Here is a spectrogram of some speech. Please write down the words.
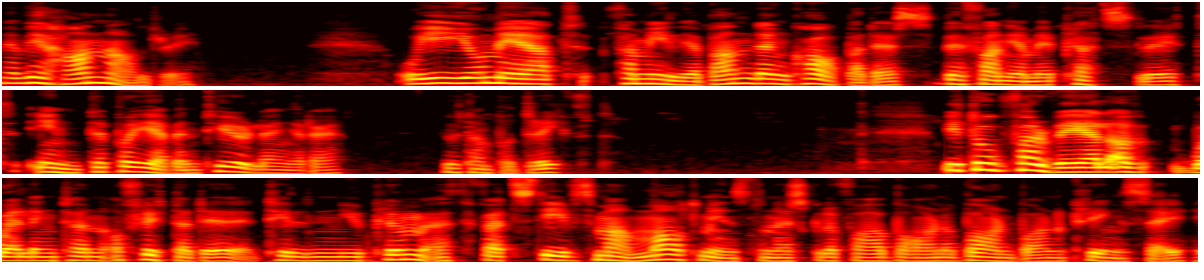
Men vi hann aldrig. Och i och med att familjebanden kapades befann jag mig plötsligt inte på äventyr längre, utan på drift. Vi tog farväl av Wellington och flyttade till New Plymouth för att Steves mamma åtminstone skulle få ha barn och barnbarn kring sig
